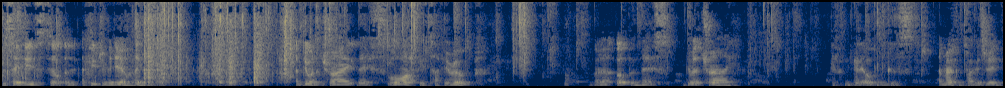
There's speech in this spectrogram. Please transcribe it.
We'll save these till a future video. I think. I do want to try this Laffy Taffy rope. I'm gonna open this, give it a try. If I can get it open, because American packaging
